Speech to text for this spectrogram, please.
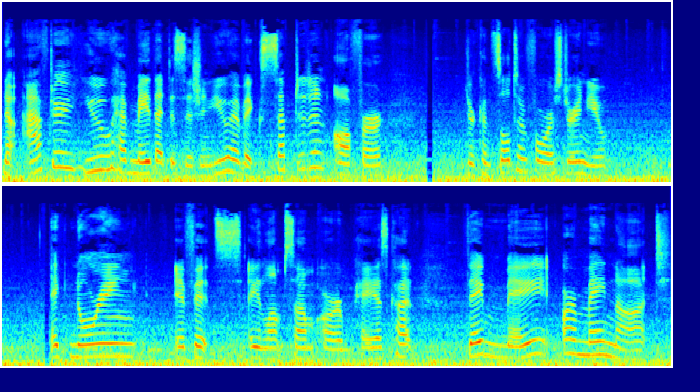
Now, after you have made that decision, you have accepted an offer, your consultant forester and you ignoring if it's a lump sum or pay as cut, they may or may not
